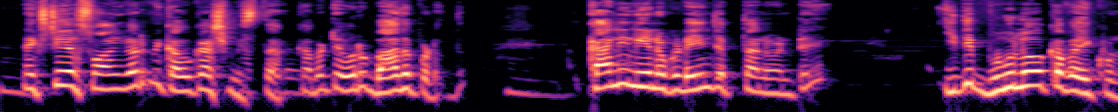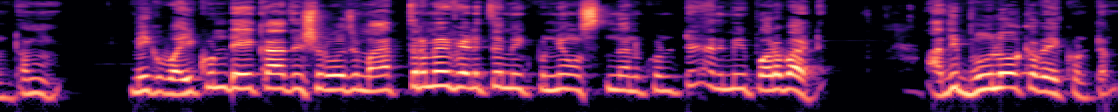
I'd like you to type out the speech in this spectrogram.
నెక్స్ట్ ఇయర్ స్వామి గారు మీకు అవకాశం ఇస్తారు. కాబట్టి ఎవరు బాధపడద్దు. ఉమ్, కానీ నేను ఒకటి ఏం చెప్తాను అంటే ఇది భూలోక వైకుంఠం. మీకు వైకుంఠ ఏకాదశి రోజు మాత్రమే వెళితే మీకు పుణ్యం వస్తుంది అనుకుంటే అది మీ పొరపాటు. అది భూలోక వైకుంఠం.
